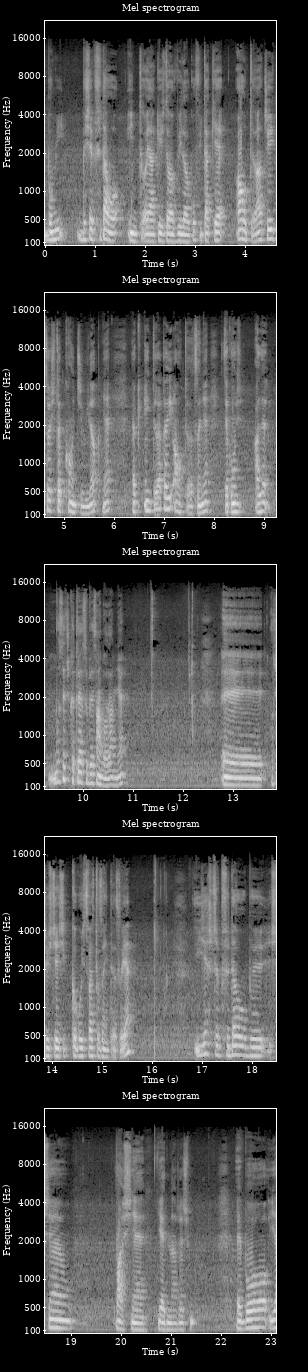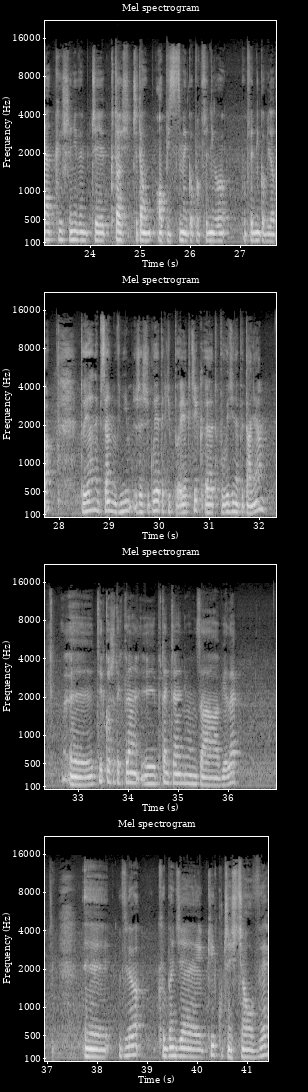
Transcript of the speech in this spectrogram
bo mi by się przydało intro jakieś do vlogów i takie outro, czyli coś tak kończy vlog, nie? Jak intro to i outro, co nie? Z jakąś, ale muzyczkę to ja sobie sam dodam, nie? Eee, oczywiście jeśli kogoś z Was to zainteresuje. I jeszcze przydałoby się właśnie jedna rzecz. E, bo jak już nie wiem, czy ktoś czytał opis z mojego poprzedniego poprzedniego vloga, to ja napisałem w nim, że szykuję taki projekcik e, odpowiedzi na pytania. E, tylko, że tych pytań, ja nie mam za wiele. E, vlog będzie kilkuczęściowy.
